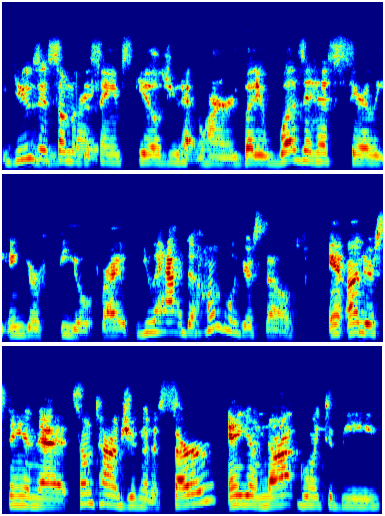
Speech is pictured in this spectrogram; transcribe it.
using mm-hmm, some of right. the same skills you had learned, but it wasn't necessarily in your field, right? You had to humble yourself and understand that sometimes you're going to serve and you're not going to be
